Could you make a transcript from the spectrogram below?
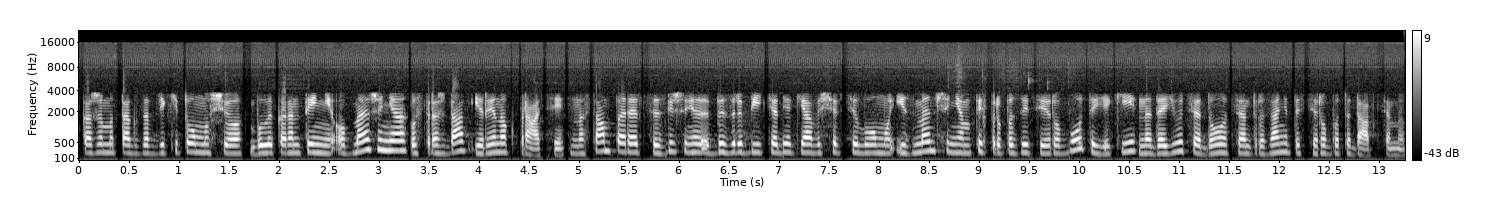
Скажімо так, завдяки тому, що були карантинні обмеження, постраждав і ринок праці. Насамперед, це збільшення безробіття як явище в цілому, і зменшенням тих пропозицій роботи, які надаються до центру зайнятості роботодавцями.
